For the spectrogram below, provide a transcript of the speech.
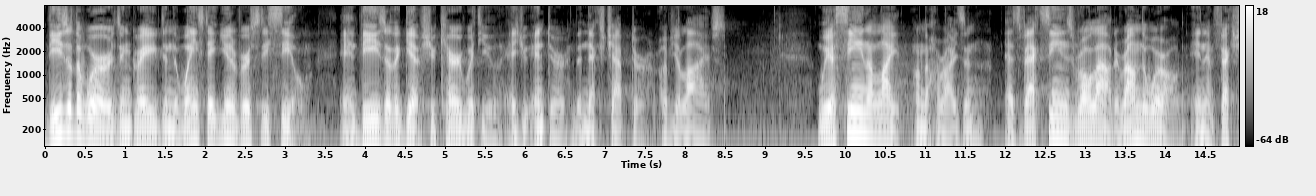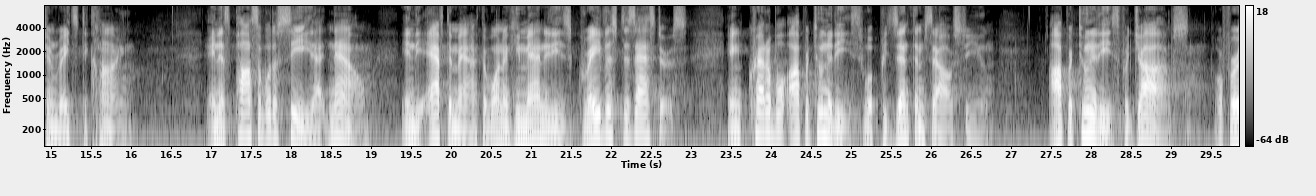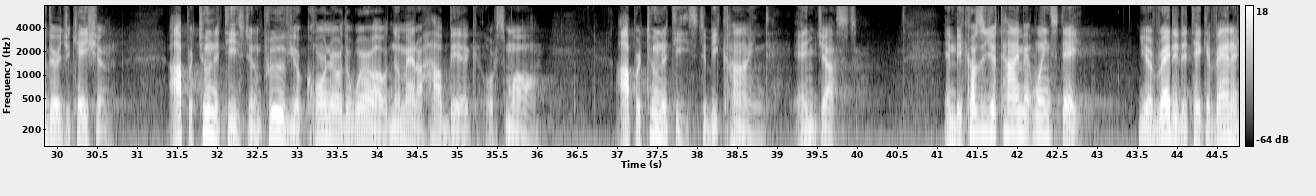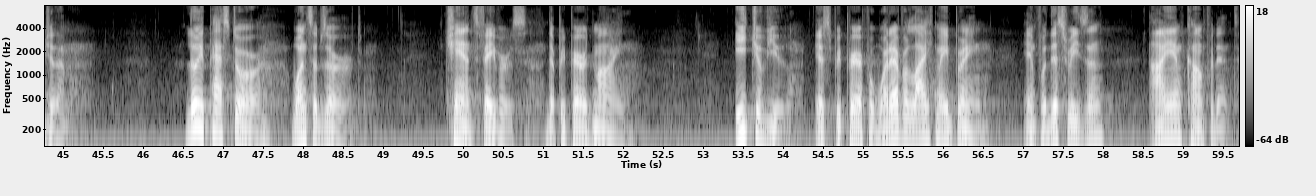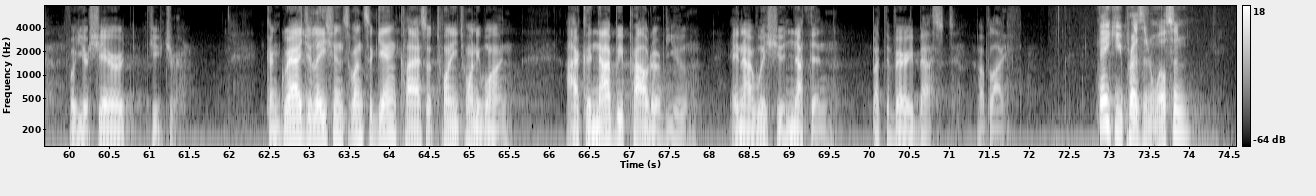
These are the words engraved in the Wayne State University seal, and these are the gifts you carry with you as you enter the next chapter of your lives. We are seeing a light on the horizon as vaccines roll out around the world and infection rates decline. And it's possible to see that now in the aftermath of one of humanity's gravest disasters, incredible opportunities will present themselves to you. Opportunities for jobs or further education, opportunities to improve your corner of the world, no matter how big or small, opportunities to be kind and just. And because of your time at Wayne State, you're ready to take advantage of them. Louis Pasteur once observed Chance favors the prepared mind. Each of you is prepared for whatever life may bring, and for this reason, I am confident for your shared future. Congratulations once again, class of 2021. I could not be prouder of you, and I wish you nothing but the very best of life. Thank you, President Wilson.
